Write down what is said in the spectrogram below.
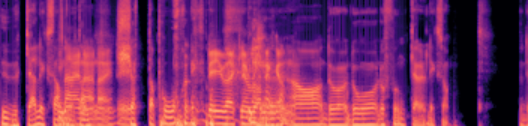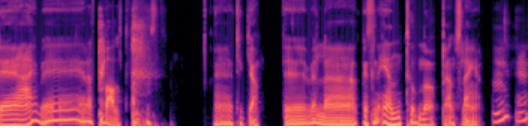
huka liksom, nej, utan nej, nej. Det är, kötta på. Liksom. det är ju verkligen run and gun. Ja, då, då, då funkar det liksom. Det, nej, det är rätt ballt faktiskt. Det tycker jag. Det är väl eh, åtminstone en tumme upp än så länge. Mm. Mm.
